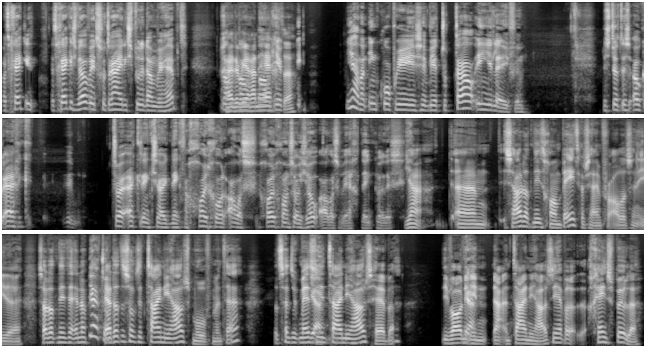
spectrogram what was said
Maar het gek, is, het gek is wel weer, zodra je die spullen dan weer hebt... Ga je er weer aan hechten? ja, dan incorporeer je ze weer totaal in je leven. Dus dat is ook eigenlijk... Terwijl eigenlijk denk, zou ik denk van, gooi gewoon alles. Gooi gewoon sowieso alles weg, denk ik wel eens. ja. Ehm, zou dat niet gewoon beter zijn voor alles en iedereen? Zou dat niet... En, Ja, dat is ook de tiny house movement, hè? Dat zijn natuurlijk mensen Ja. die een tiny house hebben. Die wonen Ja. in ja, een tiny house. Die hebben geen spullen.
